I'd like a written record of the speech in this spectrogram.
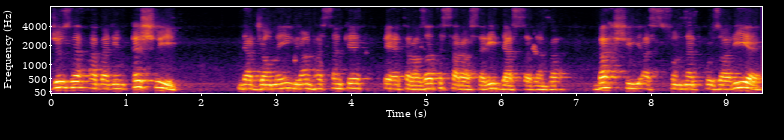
جزء اولین قشری در جامعه ایران هستند که به اعتراضات سراسری دست زدن و بخشی از سنت گذاری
